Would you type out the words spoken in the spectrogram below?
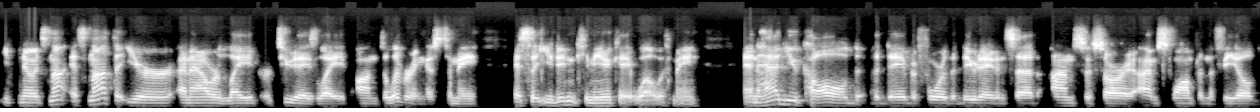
you know, it's not it's not that you're an hour late or two days late on delivering this to me. It's that you didn't communicate well with me. And had you called the day before the due date and said, I'm so sorry, I'm swamped in the field,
